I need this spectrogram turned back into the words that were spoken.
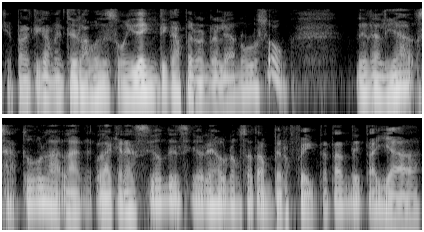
que prácticamente las voces son idénticas, pero en realidad no lo son. En realidad, o sea, toda la, la, creación del Señor es una cosa tan perfecta, tan detallada,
